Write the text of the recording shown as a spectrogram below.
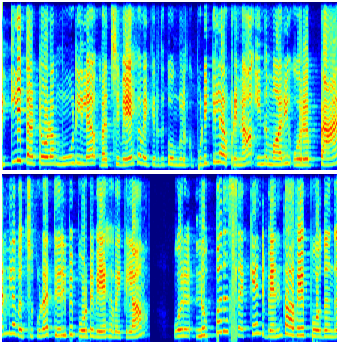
இட்லி தட்டோட மூடியில் வச்சு வேக வைக்கிறதுக்கு உங்களுக்கு பிடிக்கல அப்படின்னா இந்த மாதிரி ஒரு பேனில் வச்சு கூட திருப்பி போட்டு வேக வைக்கலாம். ஒரு முப்பது செகண்ட் வெந்தாவே போதுங்க.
